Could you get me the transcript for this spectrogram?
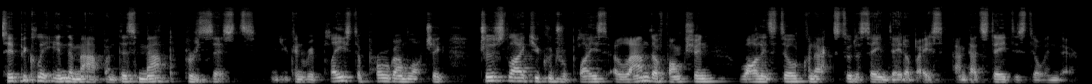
typically in the map, and this map persists. You can replace the program logic just like you could replace a Lambda function while it still connects to the same database, and that state is still in there.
